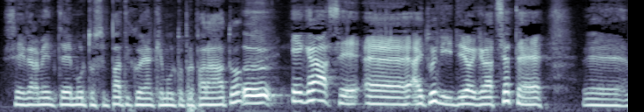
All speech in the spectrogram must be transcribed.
sei veramente molto simpatico e anche molto preparato. Uh. E grazie eh, ai tuoi video e grazie a te eh,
